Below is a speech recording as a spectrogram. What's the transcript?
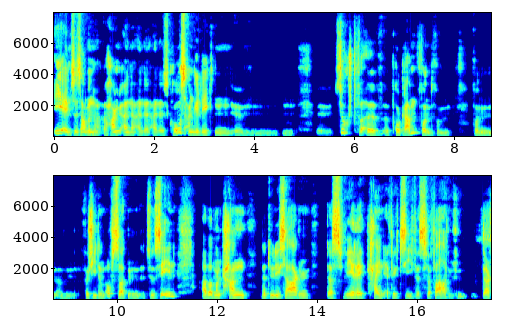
eher im Zusammenhang einer, einer, eines groß angelegten äh, Zuchtprogramm von, von, von ähm, verschiedenen Obstsorten zu sehen. Aber man kann natürlich sagen, das wäre kein effektives Verfahren. Da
